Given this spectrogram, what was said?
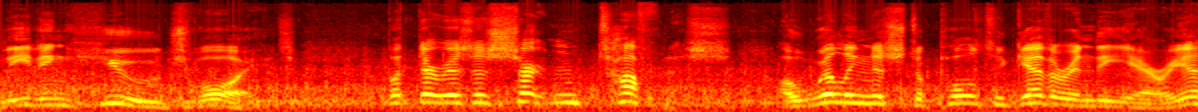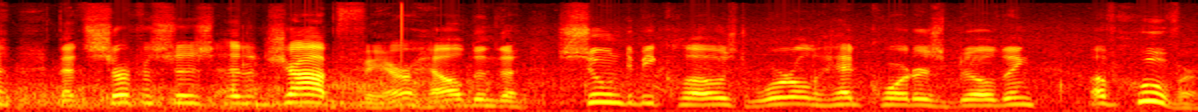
leaving huge voids. But there is a certain toughness, a willingness to pull together in the area that surfaces at a job fair held in the soon to be closed world headquarters building of Hoover,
